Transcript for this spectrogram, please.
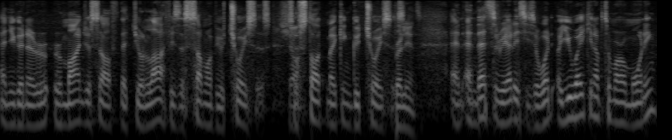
and you're going to r- remind yourself that your life is the sum of your choices. So start making good choices. Brilliant. And, and that's the reality. So, what are you waking up tomorrow morning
